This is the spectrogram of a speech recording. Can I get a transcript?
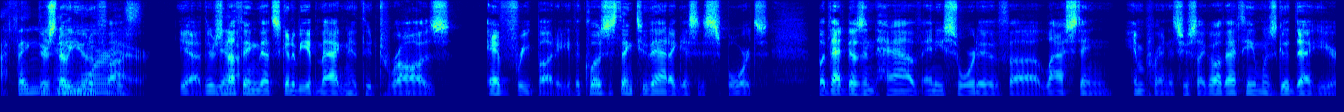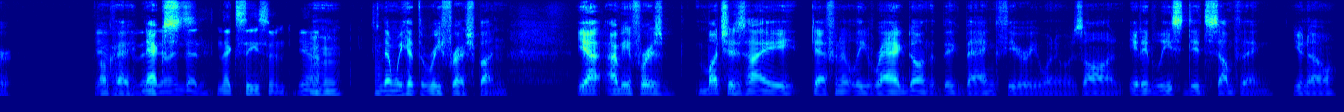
a thing there's no anymore. It's- unifier yeah there's Yeah. nothing that's going to be a magnet that draws everybody the closest thing to that i guess is sports but that doesn't have any sort of uh, lasting imprint it's just like oh that team was good that year yeah, Okay, then- next. then next season yeah Mhm. And then we hit the refresh button. Yeah, I mean, for as much as I definitely ragged on the Big Bang Theory when it was on, it at least did something. You know,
